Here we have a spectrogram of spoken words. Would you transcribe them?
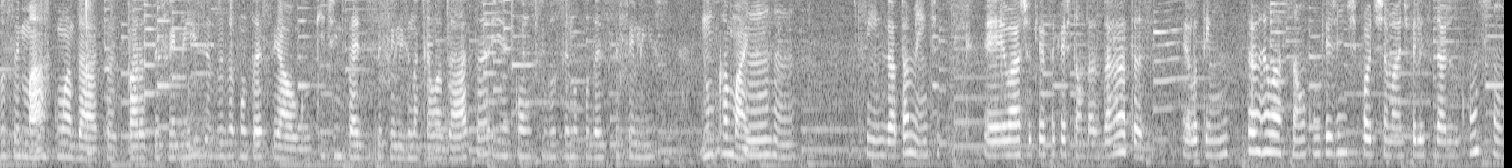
você marca uma data para ser feliz e às vezes acontece algo que te impede de ser feliz naquela data e é como se você não pudesse ser feliz nunca mais. Uhum. Sim, exatamente. É, eu acho que essa questão das datas, ela tem muita relação com o que a gente pode chamar de felicidade do consumo.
